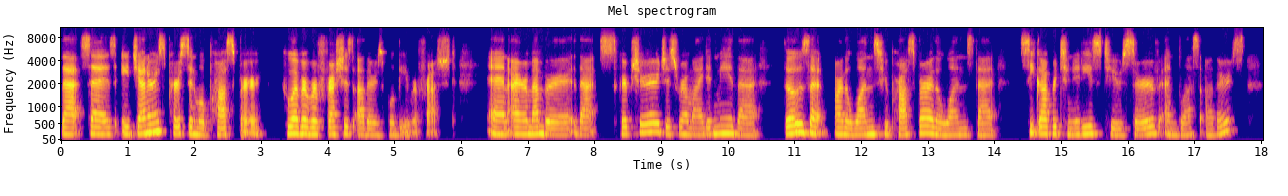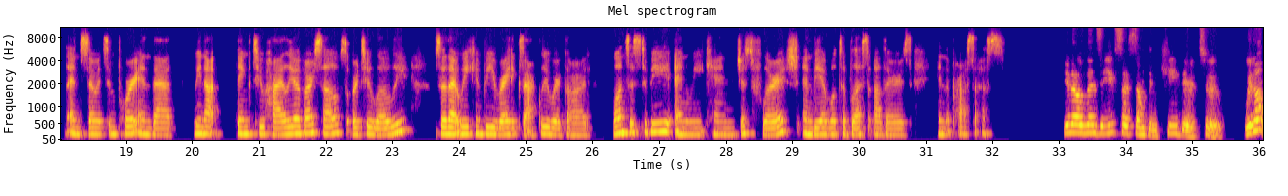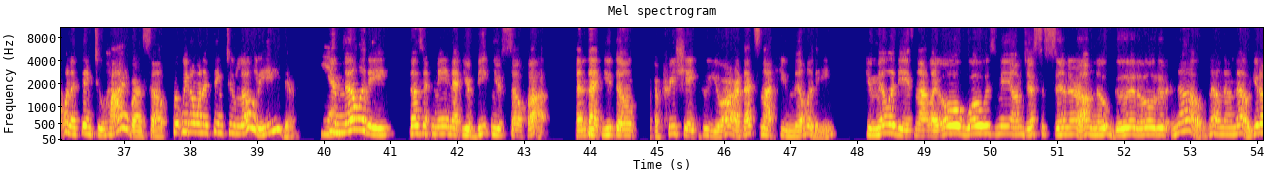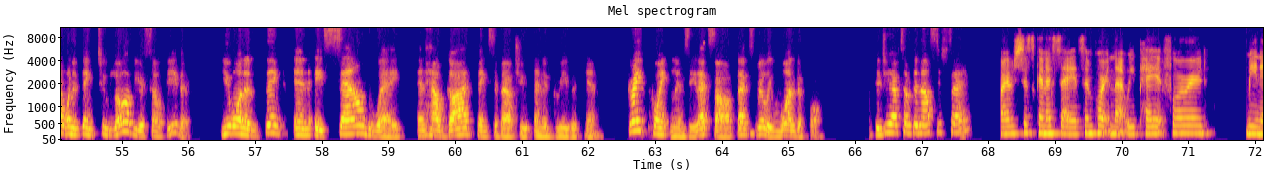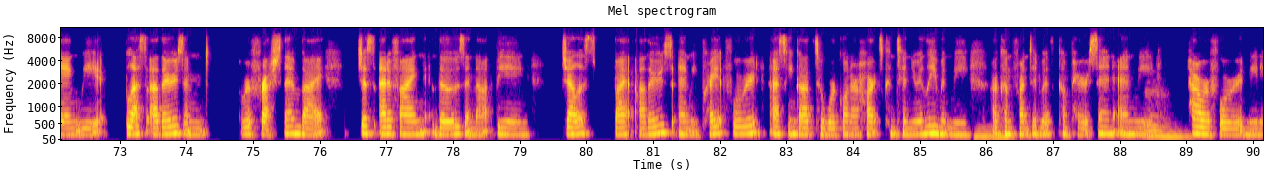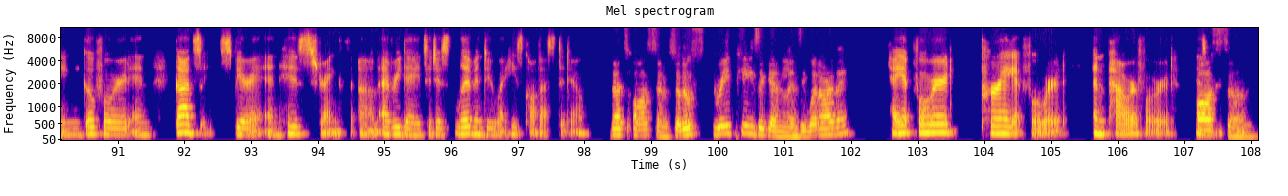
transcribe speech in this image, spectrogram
that says, "A generous person will prosper. Whoever refreshes others will be refreshed." And I remember that scripture just reminded me that those that are the ones who prosper are the ones that seek opportunities to serve and bless others. And so it's important that we not think too highly of ourselves or too lowly, so that we can be right exactly where God wants us to be and we can just flourish and be able to bless others in the process. You know, Lindsay, you said something key there too. We don't want to think too high of ourselves, but we don't want to think too lowly either. Yeah. Humility doesn't mean that you're beating yourself up and that you don't appreciate who you are. That's not humility. Humility is not like, oh, woe is me, I'm just a sinner, I'm no good. Oh, no, no, no, no. You don't want to think too low of yourself either. You want to think in a sound way and how God thinks about you and agree with Him. Great point, Lindsay. That's all. That's really wonderful. Did you have something else to say? I was just going to say it's important that we pay it forward, meaning we bless others and refresh them by just edifying those and not being jealous by others. And we pray it forward, asking God to work on our hearts continually when we mm. are confronted with comparison. And we mm. power forward, meaning we go forward in God's spirit and his strength um, every day to just live and do what he's called us to do. That's awesome. So, those three P's again, Lindsay, what are they? Pay it forward, pray it forward and power forward. Awesome.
